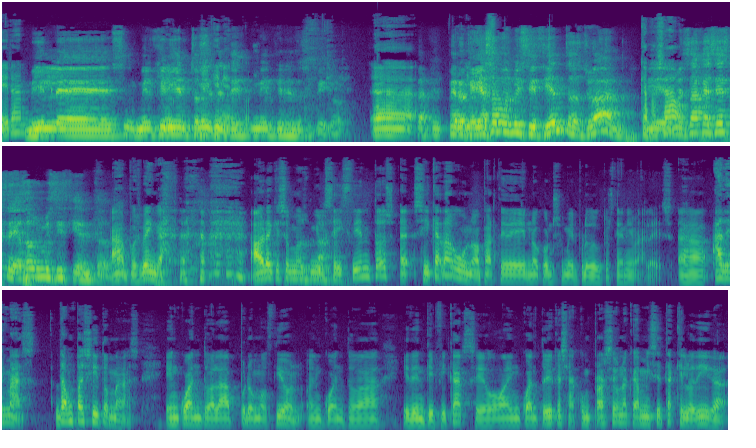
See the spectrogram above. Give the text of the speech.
¿Eran? Mil, eh, sí, 1500, 1500. 1500 y pico. Uh, pero que ya somos 1600, Joan. ¿Qué ha pasado? El mensaje es este, ya somos 1600. Ah, pues venga. Ahora que somos 1600, eh, si cada uno, aparte de no consumir productos de animales, uh, además da un pasito más en cuanto a la promoción, o en cuanto a identificarse, o en cuanto, yo que sé, a comprarse una camiseta que lo diga,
